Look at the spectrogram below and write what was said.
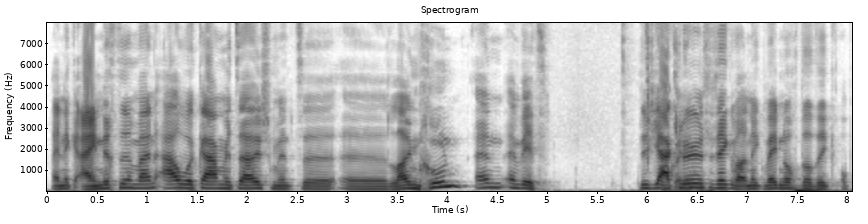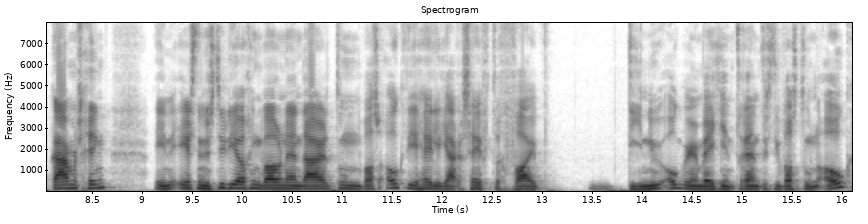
en ik eindigde mijn oude kamer thuis met eh eh, limegroen en, en wit. Dus ja, Oké. kleur is er zeker wel. En ik weet nog dat ik op kamers ging. In, eerst in de studio ging wonen. En daar toen was ook die hele jaren 70 vibe. Die nu ook weer een beetje in trend is. Die was toen ook.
